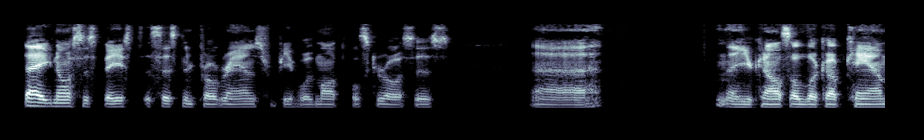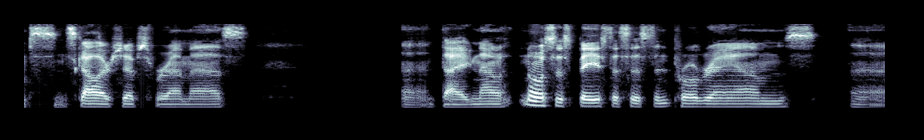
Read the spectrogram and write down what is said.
diagnosis based assistance programs for people with multiple sclerosis. Uh, you can also look up camps and scholarships for MS, uh, diagnosis based assistant programs. Uh,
